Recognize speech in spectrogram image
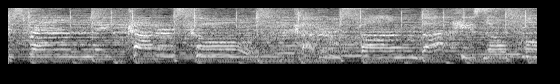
Cutter's friendly, Cutter's cool, Cutter's fun, but he's no fool.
